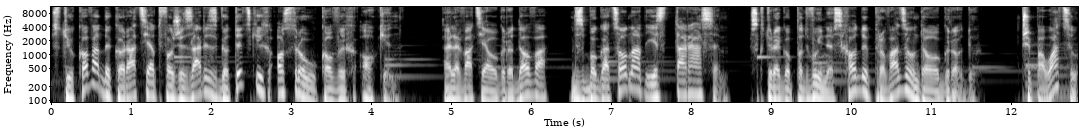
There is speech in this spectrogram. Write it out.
Stiukowa dekoracja tworzy zarys gotyckich ostrołukowych okien. Elewacja ogrodowa wzbogacona jest tarasem, z którego podwójne schody prowadzą do ogrodu. Przy pałacu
